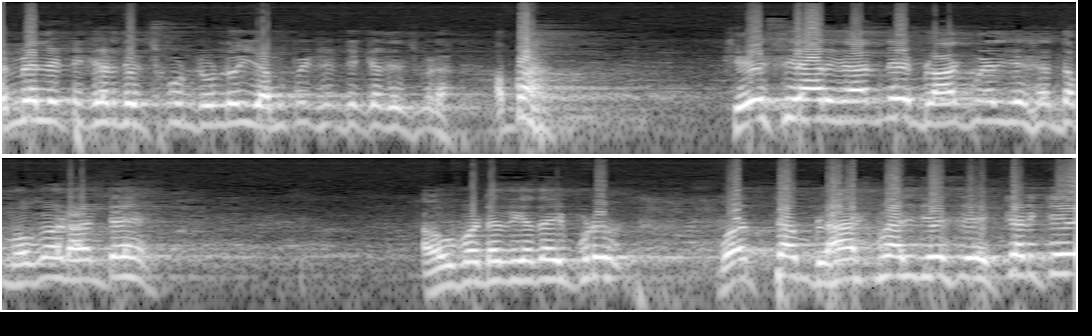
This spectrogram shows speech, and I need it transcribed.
ఎమ్మెల్యే టికెట్ తెచ్చుకుంటుండు ఎంపీటీ టికెట్ తెచ్చుకుంటా. అబ్బా కేసీఆర్ గారిని బ్లాక్మెయిల్ చేసేంత మొగోడా అంటే? అవ్వబడ్డది కదా ఇప్పుడు. మొత్తం బ్లాక్మెయిల్ చేసి ఎక్కడికి?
